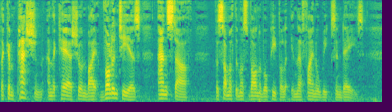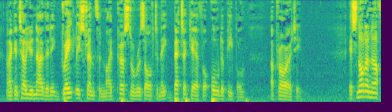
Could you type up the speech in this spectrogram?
the compassion and the care shown by volunteers and staff for some of the most vulnerable people in their final weeks and days. And I can tell you now that it greatly strengthened my personal resolve to make better care for older people a priority. It's not enough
